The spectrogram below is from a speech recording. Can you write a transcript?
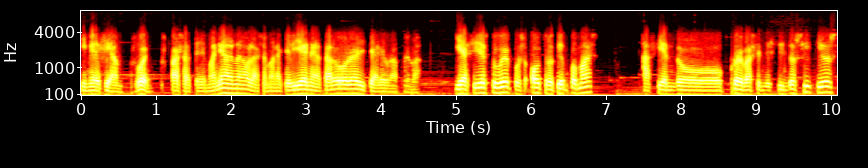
Y me decían, pues bueno, pues pásate mañana o la semana que viene a tal hora y te haré una prueba. Y así estuve pues otro tiempo más haciendo pruebas en distintos sitios.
